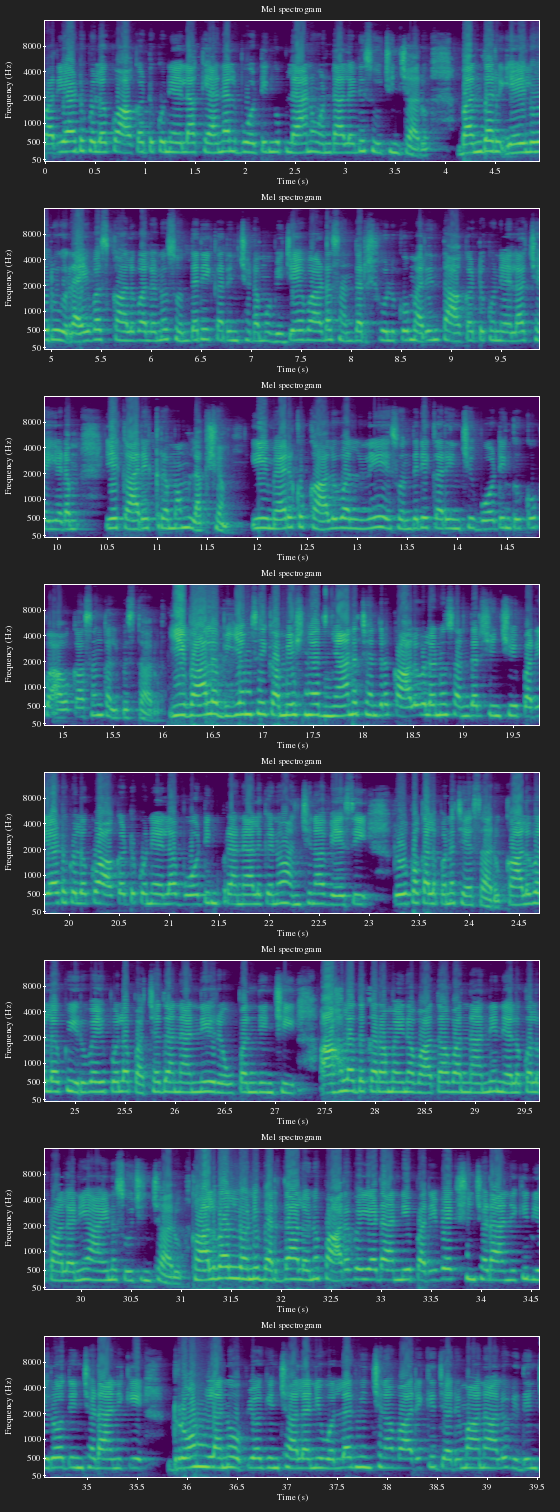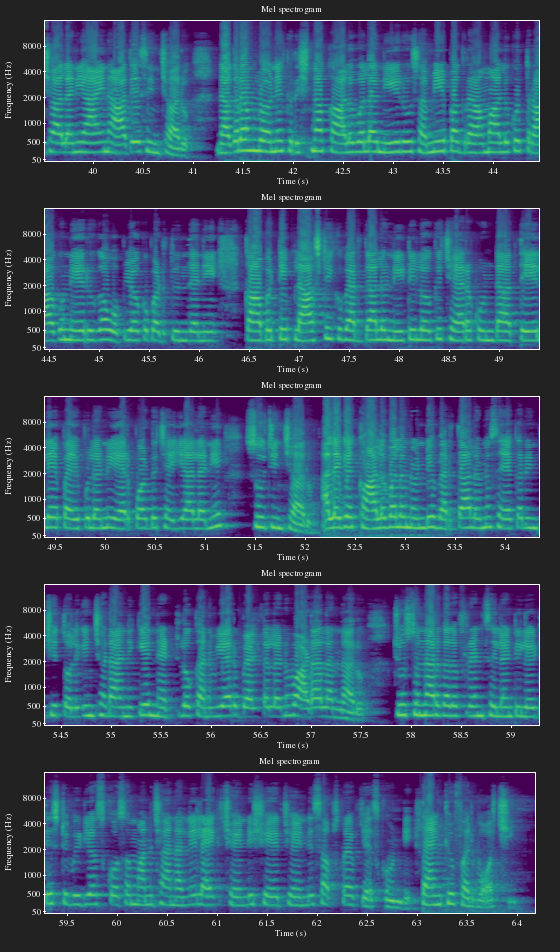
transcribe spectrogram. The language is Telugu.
పర్యాటకులకు ఆకట్టుకునేలా క్యానల్ బోటింగ్ ప్లాన్ ఉండాలని సూచించారు. బందర్ ఏలూరు రైవస్ కాలువలను సుందరీకరించడం విజయవాడ సందర్శకులకు మరింత ఆకట్టుకునేలా చేయడం ఈ కార్యక్రమం లక్ష్యం. ఈ మేరకు కాలువల్ని సుందరీకరించి బోటింగ్కు అవకాశం కల్పిస్తారు. ఇవాళ బిఎంసీ కమిషనర్ జ్ఞానచంద్ర కాలువలను సందర్శించి పర్యాటకులకు ఆకట్టుకునేలా బోటింగ్ ప్రణాళికను అంచనా వేసి రూపకల్పన చేశారు. కాలువలకు ఇరువైపులా పచ్చదనాన్ని రూపొందించి ఆహ్లాదకరమైన వాతావరణాన్ని నెలకొల్పాలని ఆయన సూచించారు. కాలువల్లోని వ్యర్థాలను పారవేయడాన్ని పర్యవేక్షించడానికి నిరోధించడానికి డ్రోన్లను ఉపయోగించాలని ఉల్లంఘించిన వారికి జరిమానాలు విధించాలని ఆయన ఆదేశించారు. నగరంలోని కృష్ణా కాలువల నీరు సమీప గ్రామాలకు త్రాగునీరుగా ఉపయోగపడుతుందని కాబట్టి ప్లాస్టిక్ వ్యర్థాలు నీటిలోకి చేరకుండా తేలే పైపులను ఏర్పాటు చేయాలని సూచించారు. అలాగే కాలువల నుండి వ్యర్థాలను సేకరించి తొలగించడానికి నెట్లు కన్వేయర్ బెల్ట్లను వాడాలన్నారు. చూస్తున్నారు కదా ఫ్రెండ్స్ ఇలాంటి లేటెస్ట్ వీడియోస్ కోసం మన ఛానల్ని లైక్ చేయండి షేర్ చేయండి సబ్స్క్రైబ్ చేసుకోండి. Thank you for watching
